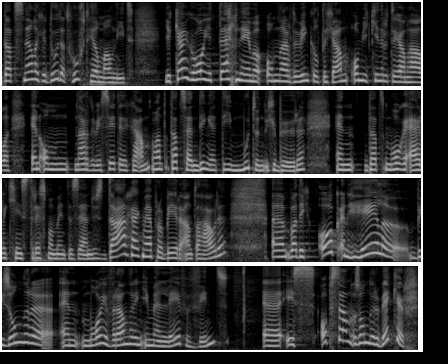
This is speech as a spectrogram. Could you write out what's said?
dat snelle gedoe, dat hoeft helemaal niet. Je kan gewoon je tijd nemen om naar de winkel te gaan, om je kinderen te gaan halen en om naar de wc te gaan. Want dat zijn dingen die moeten gebeuren. En dat mogen eigenlijk geen stressmomenten zijn. Dus daar ga ik mij proberen aan te houden. Ehm, wat ik ook een hele bijzondere en mooie verandering in mijn leven vind, uh, is opstaan zonder wekker.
